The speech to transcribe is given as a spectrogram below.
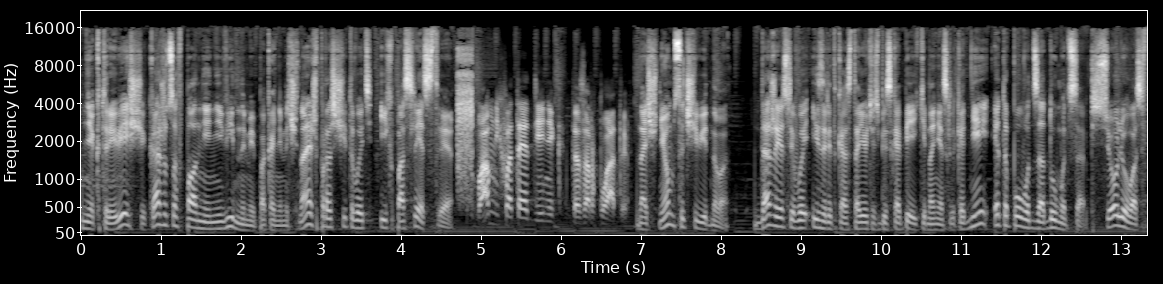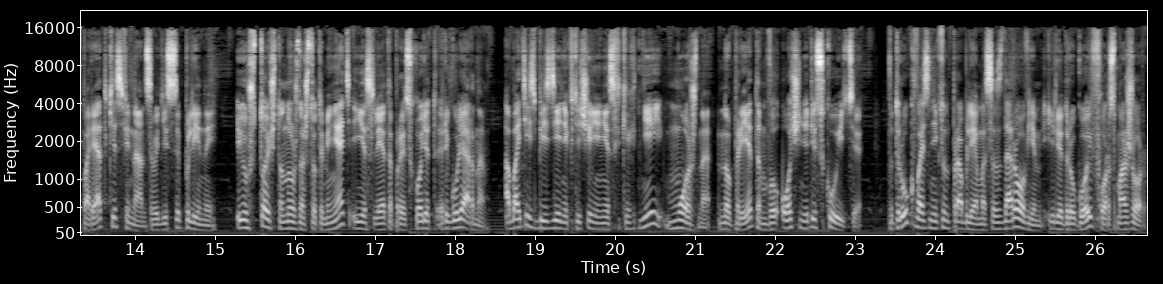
Некоторые вещи кажутся вполне невинными, пока не начинаешь просчитывать их последствия. Вам не хватает денег до зарплаты. Начнем с очевидного. Даже если вы изредка остаетесь без копейки на несколько дней, это повод задуматься, все ли у вас в порядке с финансовой дисциплиной. И уж точно нужно что-то менять, если это происходит регулярно. Обойтись без денег в течение нескольких дней можно, но при этом вы очень рискуете. Вдруг возникнут проблемы со здоровьем или другой форс-мажор.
